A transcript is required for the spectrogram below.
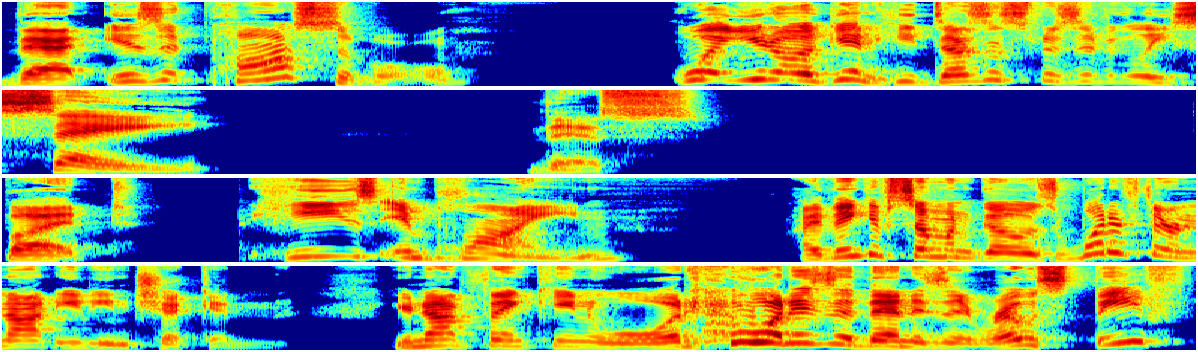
that is it possible? Well, you know, again, he doesn't specifically say this, but he's implying. I think if someone goes, What if they're not eating chicken? You're not thinking, Well, what, what is it then? Is it roast beef?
